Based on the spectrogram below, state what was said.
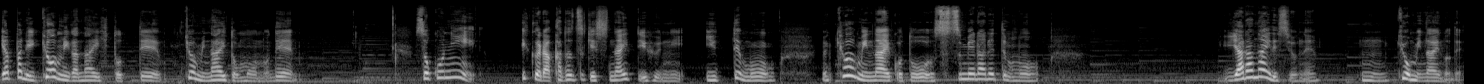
やっぱり興味がない人って興味ないと思うのでそこにいくら片付けしないっていうふうに言っても興味ないことを勧められてもやらないですよね。うん、興味ないので。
